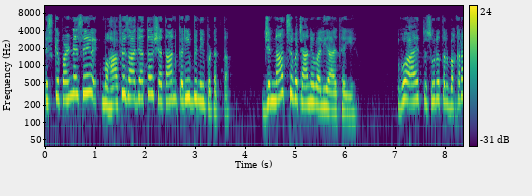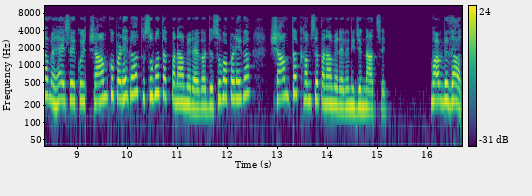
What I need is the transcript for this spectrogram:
اس کے پڑھنے سے ایک محافظ آ جاتا اور شیطان قریب بھی نہیں پٹکتا جنات سے بچانے والی آیت ہے یہ۔ وہ آیت جو سورت البقرہ میں ہے، اسے کوئی شام کو پڑھے گا تو صبح تک پناہ میں رہے گا، جو صبح پڑھے گا، شام تک ہم سے پناہ میں رہے گا نہیں جنات سے۔ معوضات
